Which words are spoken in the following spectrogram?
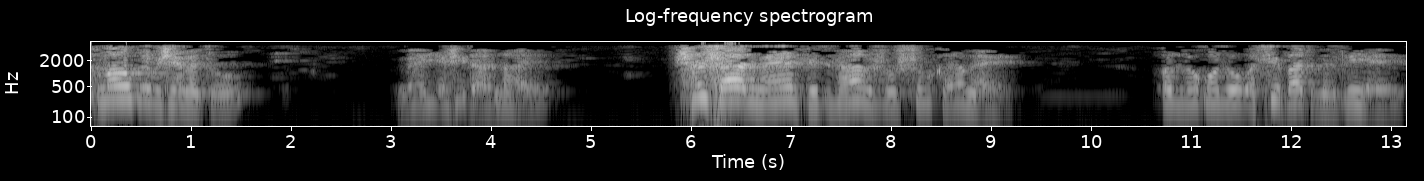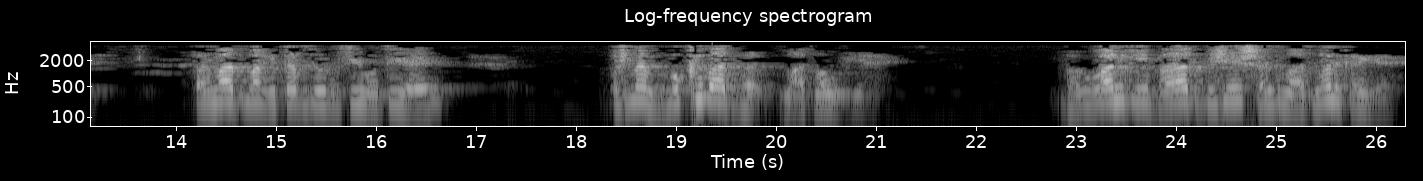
महात्माओं के विषय में तो मेरी ऐसी धारणा है, संसार में जितना शुभ कर्म है, और लोगों लोग अच्छी बात मिलती है, परमात्मा की तरफ़ जो रुचि होती है, उसमें मुख्य बात महात्माओं की है। भगवान की बात विशेष संत महात्मा ने कही है।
